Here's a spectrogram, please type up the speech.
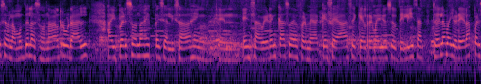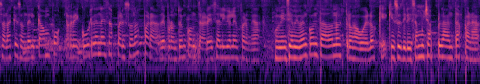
si hablamos de la zona rural, hay personas especializadas en, saber en caso de enfermedad qué se hace, qué remedios se utilizan. Entonces la mayoría de las personas que son del campo recurren a esas personas para de pronto encontrar ese alivio a la enfermedad. Muy bien, si a mí me han contado nuestros abuelos que, se utilizan muchas plantas para,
